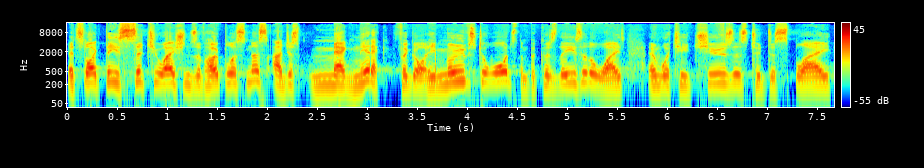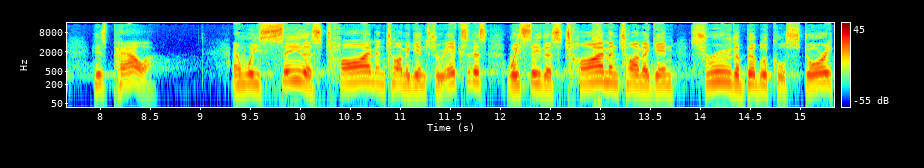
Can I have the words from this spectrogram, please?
It's like these situations of hopelessness are just magnetic for God. He moves towards them because these are the ways in which He chooses to display His power. And we see this time and time again through Exodus. We see this time and time again through the biblical story.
